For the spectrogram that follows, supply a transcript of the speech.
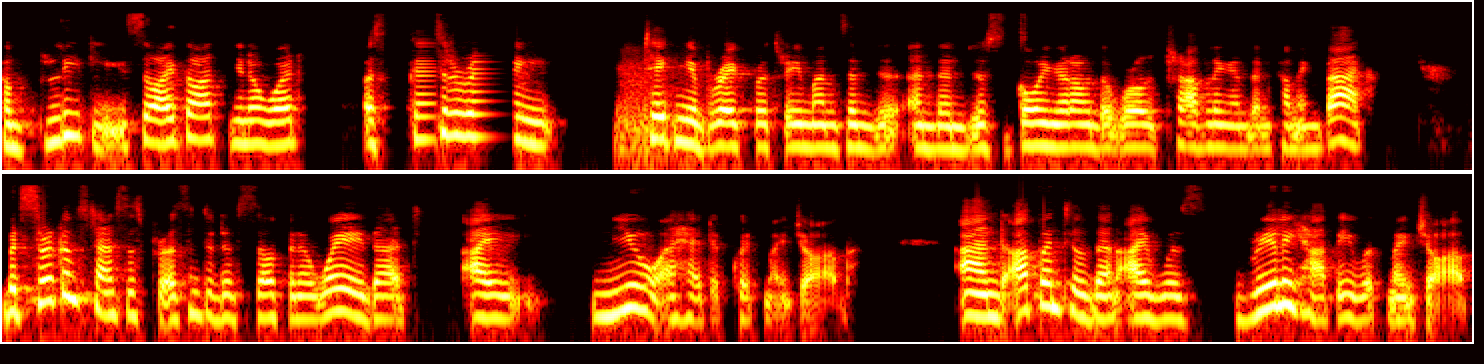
completely. So I thought, you know what? I was considering taking a break for three months and, and then just going around the world, traveling and then coming back. But circumstances presented itself in a way that I knew I had to quit my job. And up until then, I was really happy with my job.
